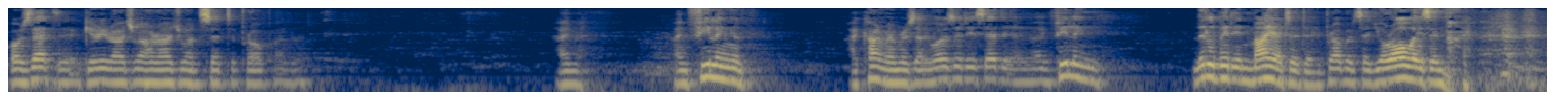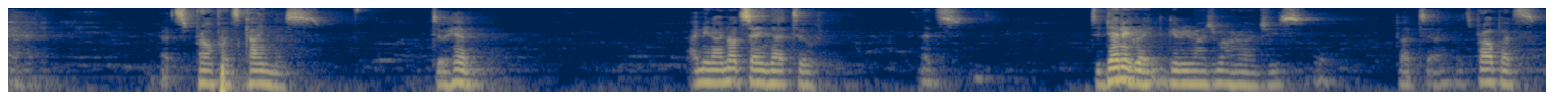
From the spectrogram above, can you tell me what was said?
What was that? Uh, Giriraj Maharaj once said to Prabhupada. I'm, I'm feeling, I can't remember exactly, what was it he said? I'm feeling little bit in Maya today. Prabhupada said, You're always in Maya. That's Prabhupada's kindness to him. I mean, I'm not saying that to that's to denigrate Giriraj Maharaj, but uh, it's Prabhupada's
